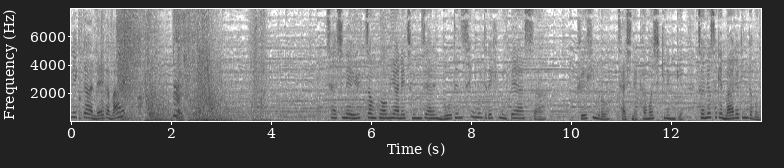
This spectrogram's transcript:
그러니까 내가 말해. 자신의 일정 범위 안에 존재하는 모든 생물들의 힘을 빼앗아 그 힘으로 자신을 강화시키는 게 저 녀석의 마력인가 보네.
